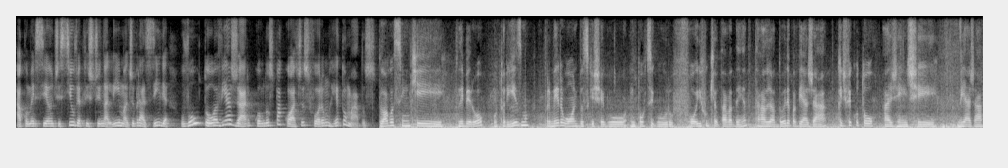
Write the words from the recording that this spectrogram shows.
A comerciante Silvia Cristina Lima, de Brasília, voltou a viajar quando os pacotes foram retomados. Logo assim que liberou o turismo, o primeiro ônibus que chegou em Porto Seguro foi o que eu estava dentro, estava já doida para viajar. O que dificultou a gente viajar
